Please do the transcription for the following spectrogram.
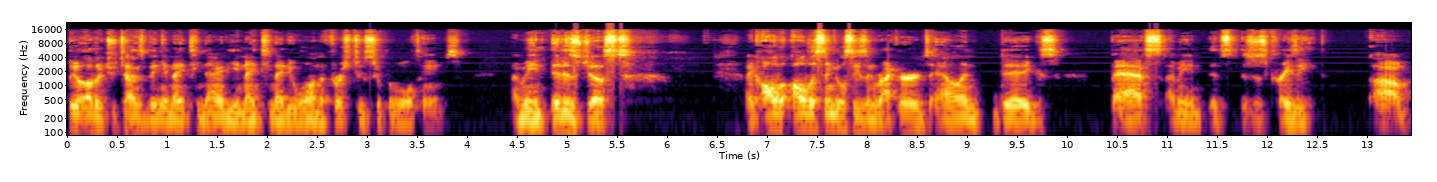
The other two times being in 1990 and 1991, the first two Super Bowl teams. I mean, it is just like all all the single season records. Allen, Diggs, Bass. I mean, it's it's just crazy. Um,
